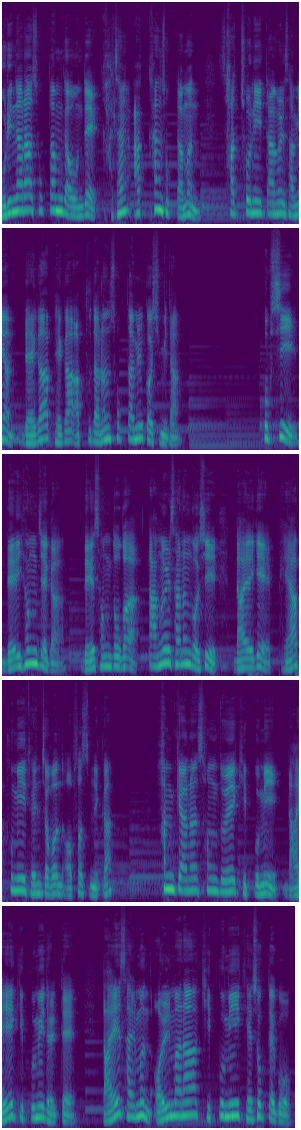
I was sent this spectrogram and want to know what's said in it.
우리나라 속담 가운데 가장 악한 속담은 사촌이 땅을 사면 내가 배가 아프다는 속담일 것입니다. 혹시 내 형제가 내 성도가 땅을 사는 것이 나에게 배 아픔이 된 적은 없었습니까? 함께하는 성도의 기쁨이 나의 기쁨이 될 때 나의 삶은 얼마나 기쁨이 계속되고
